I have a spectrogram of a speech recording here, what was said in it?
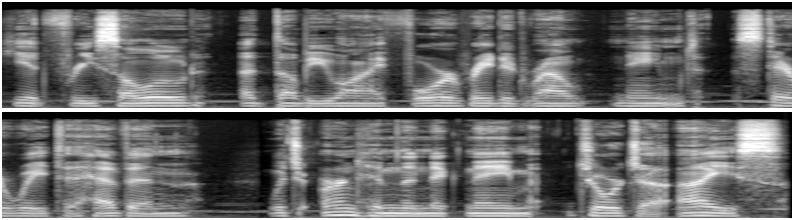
he had free soloed a WI4 rated route named Stairway to Heaven, which earned him the nickname Georgia Ice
